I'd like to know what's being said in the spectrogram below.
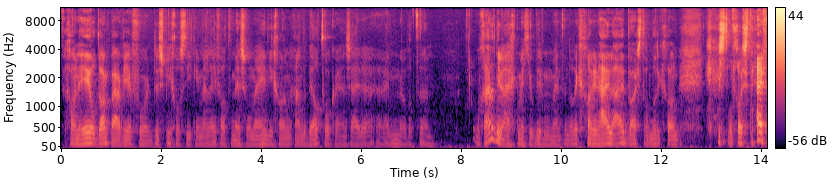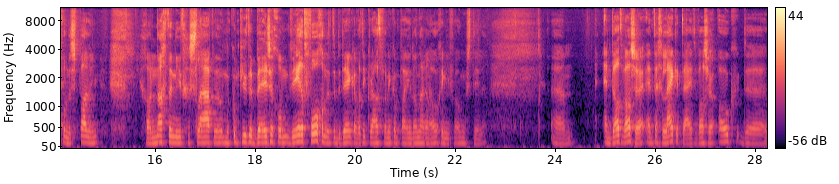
gewoon heel dankbaar weer voor de spiegels die ik in mijn leven had. De mensen om mij heen die gewoon aan de bel trokken en zeiden: Raimundo, wat, uh, hoe gaat het nu eigenlijk met je op dit moment? En dat ik gewoon in huilen uitbarstte, omdat ik gewoon, ik stond gewoon stijf van de spanning. Gewoon nachten niet geslapen, op mijn computer bezig om weer het volgende te bedenken wat die crowdfunding campagne dan naar een hoger niveau moest tillen. Um, en dat was er. En tegelijkertijd was er ook de.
